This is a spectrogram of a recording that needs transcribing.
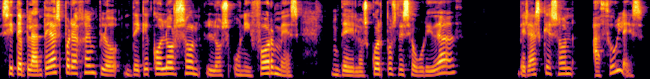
Si te planteas, por ejemplo, de qué color son los uniformes de los cuerpos de seguridad, verás que son azules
